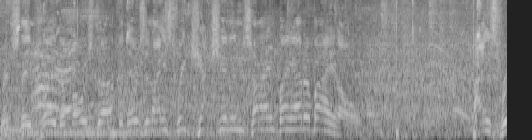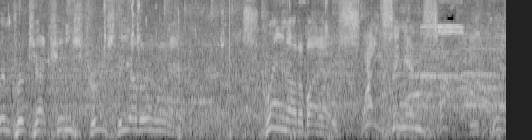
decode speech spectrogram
Which they play the most of. And there's a nice rejection inside by Adebayo. Nice rim protection. Strus the other way. Screen Adebayo. Slicing inside.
